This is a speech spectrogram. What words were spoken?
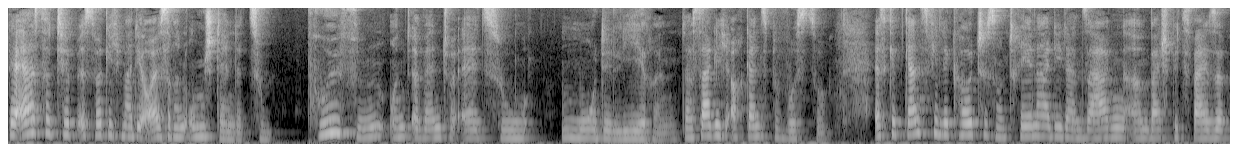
Der erste Tipp ist wirklich mal die äußeren Umstände zu prüfen und eventuell zu modellieren. Das sage ich auch ganz bewusst so. Es gibt ganz viele Coaches und Trainer, die dann sagen, äh, beispielsweise,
